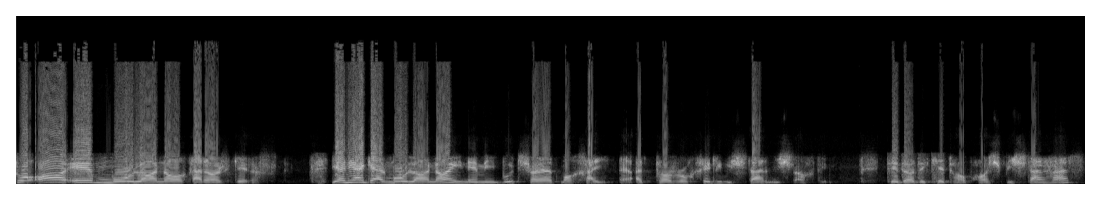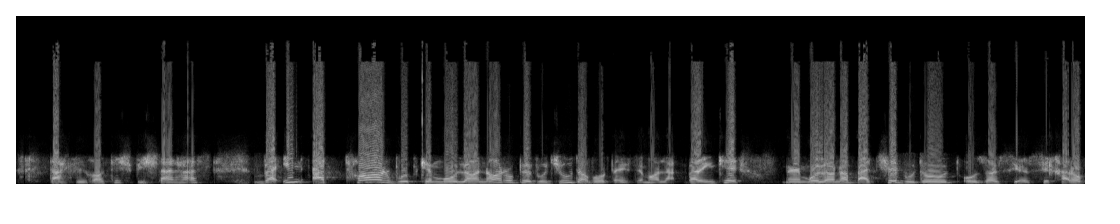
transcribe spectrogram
شعاع مولانا قرار گرفت. یعنی اگر مولانایی نمی بود شاید ما خی... عطار رو خیلی بیشتر میشناختیم. تعداد کتابهاش بیشتر هست تحقیقاتش بیشتر هست و این عطار بود که مولانا رو به وجود آورد احتمالا. برای اینکه مولانا بچه بود و اوضاع سیاسی خراب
